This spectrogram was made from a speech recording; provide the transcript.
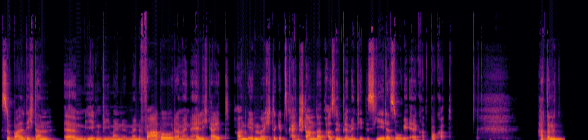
sobald ich dann ähm, irgendwie meine, meine Farbe oder meine Helligkeit angeben möchte, gibt es keinen Standard, also implementiert es jeder so, wie er gerade Bock hat. Hat dann eine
